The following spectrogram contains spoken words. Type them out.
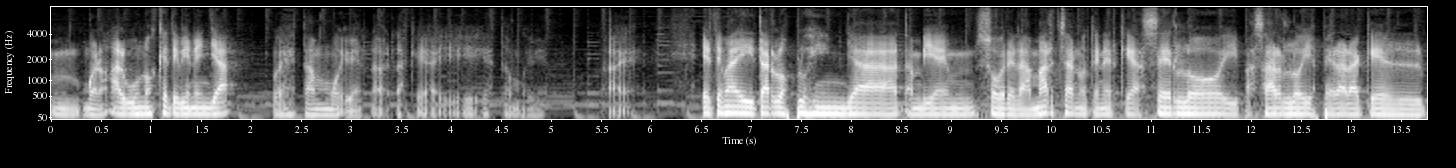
mm, bueno, algunos que te vienen ya, pues están muy bien. La verdad es que ahí están muy bien. El tema de editar los plugins ya también sobre la marcha, no tener que hacerlo y pasarlo y esperar a que el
